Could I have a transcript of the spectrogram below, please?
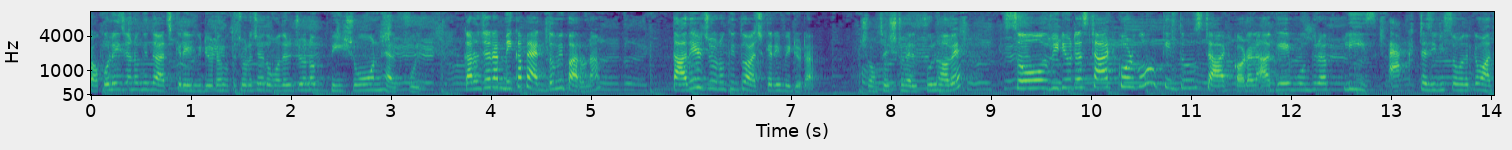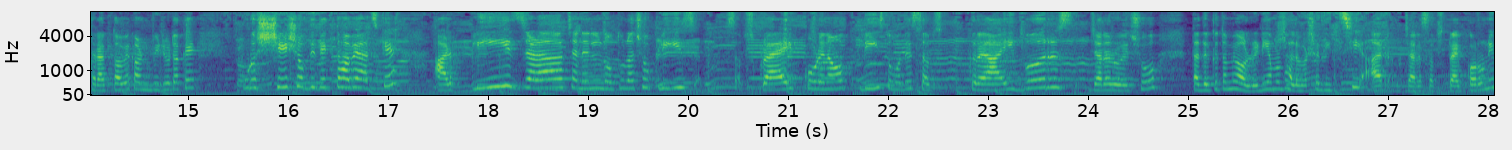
সকলেই জানো কিন্তু আজকের এই ভিডিওটা হতে চলেছে তোমাদের জন্য ভীষণ হেল্পফুল কারণ যারা মেকআপ একদমই পারো না, তাদের জন্য কিন্তু আজকের এই ভিডিওটা যথেষ্ট হেল্পফুল হবে। সো ভিডিওটা স্টার্ট করব, কিন্তু স্টার্ট করার আগে বন্ধুরা প্লিজ একটা জিনিস তোমাদেরকে মাথায় রাখতে হবে, কারণ ভিডিওটাকে পুরো শেষ অবধি দেখতে হবে আজকে। আর প্লিজ যারা চ্যানেলে নতুন আছো প্লিজ সাবস্ক্রাইব করে নাও। প্লিজ তোমাদের সাবস্ক্রাইবার্স যারা রয়েছো, তাদেরকে তো আমি অলরেডি আমার ভালোবাসা দিচ্ছি। আর যারা সাবস্ক্রাইব করোনি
